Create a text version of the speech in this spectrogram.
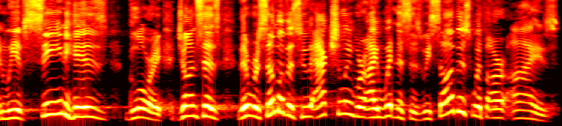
And we have seen his glory. John says there were some of us who actually were eyewitnesses. We saw this with our eyes.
